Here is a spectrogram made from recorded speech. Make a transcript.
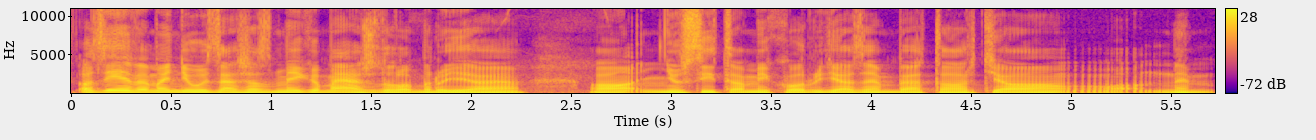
Az élve megnyúzás az még a más dolog, mert ugye a, a nyuszit, amikor ugye az ember tartja, a, nem,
